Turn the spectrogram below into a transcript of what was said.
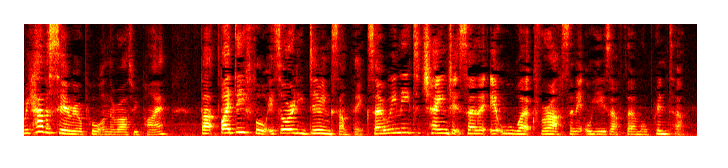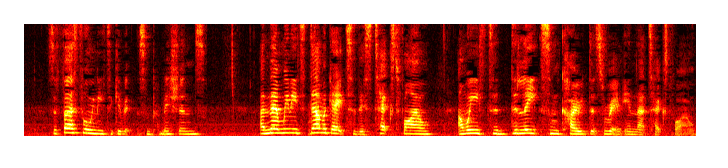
We have a serial port on the Raspberry Pi, but by default it's already doing something, so we need to change it so that it will work for us and it will use our thermal printer. So first of all we need to give it some permissions, and then we need to navigate to this text file and we need to delete some code that's written in that text file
